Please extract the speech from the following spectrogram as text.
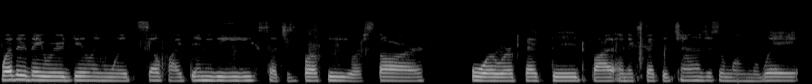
Whether they were dealing with self identity, such as Buffy or Star, or were affected by unexpected challenges along the way,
